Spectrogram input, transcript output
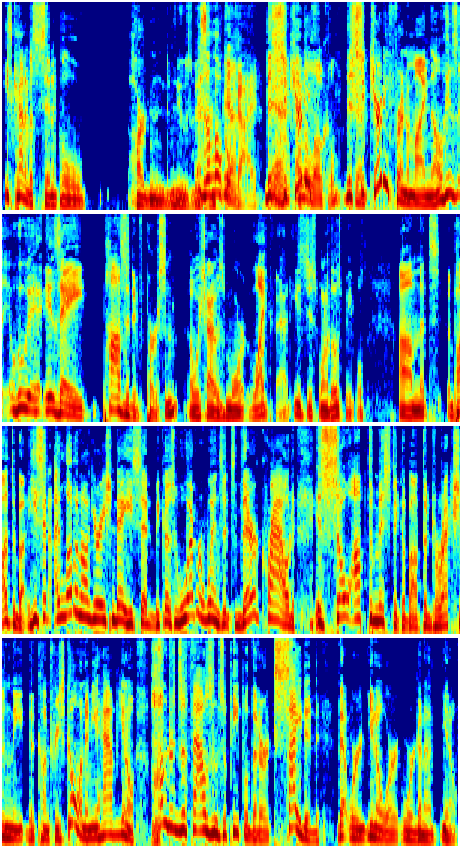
he's kind of a cynical, hardened news veteran. He's a local Yeah. guy. This Yeah, security and a local. This Sure. security friend of mine though, his who is a positive person. I wish I was more like that. He's just one of those people. Um, that's positive about. It. He said, "I love inauguration day." He said because whoever wins, it's their crowd is so optimistic about the direction the the country's going, and you have you know hundreds of thousands of people that are excited that we're you know we're we're gonna you know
